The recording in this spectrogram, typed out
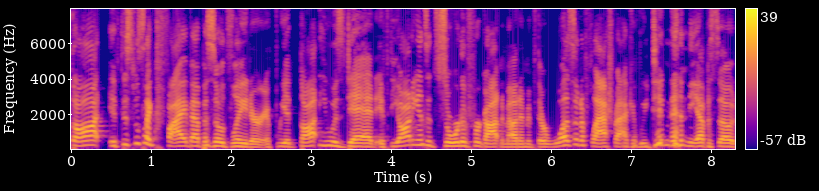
thought if this was like five episodes later, if we had thought he was dead, if the audience had sort of forgotten about him, if there wasn't a flashback, if we didn't end the episode,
